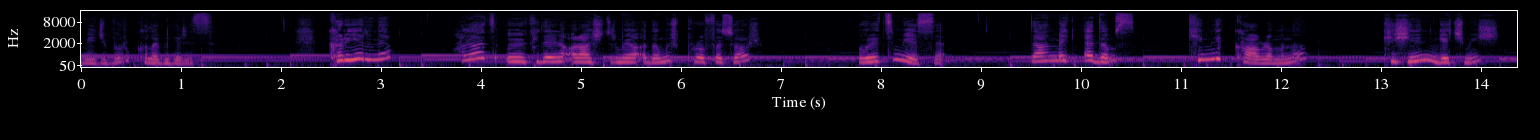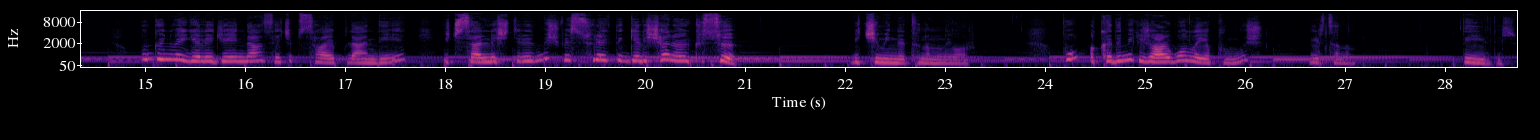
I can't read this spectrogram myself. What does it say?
mecbur kalabiliriz. Kariyerine hayat öykülerini araştırmaya adamış profesör, öğretim üyesi Dan McAdams kimlik kavramını kişinin geçmiş, bugün ve geleceğinden seçip sahiplendiği içselleştirilmiş ve sürekli gelişen öyküsü biçiminde tanımlıyor. Bu akademik jargonla yapılmış bir tanım değildir.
